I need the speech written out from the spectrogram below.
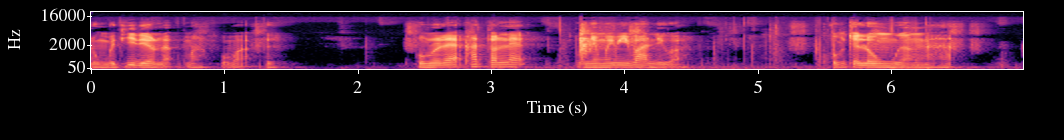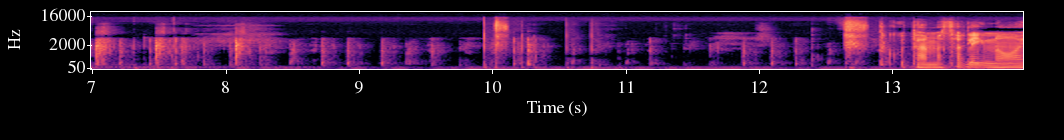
ลงไปที่เดียวแหละมาผมว่าผมรู้แล้วขั้นตอนแรก ผมยังไม่มีบ้านดีกว่า ผมจะลงเหมืองนะฮะกดฐานมาสักเล็กน้อย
